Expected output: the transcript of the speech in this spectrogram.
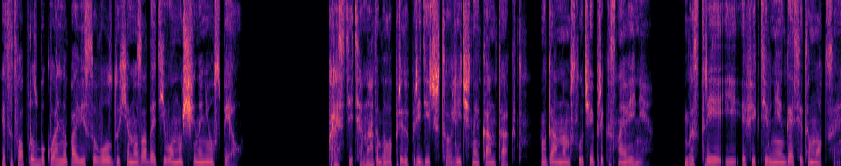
Этот вопрос буквально повис в воздухе, но задать его мужчина не успел. Простите, надо было предупредить, что личный контакт, в данном случае прикосновение, быстрее и эффективнее гасит эмоции,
